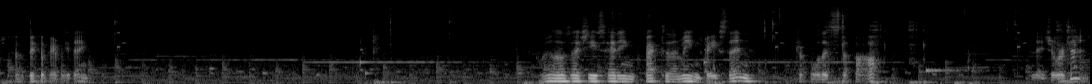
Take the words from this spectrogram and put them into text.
she gotta pick up everything. Well, looks like she's heading back to the main base then. Drop all this stuff off. And then she'll return.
